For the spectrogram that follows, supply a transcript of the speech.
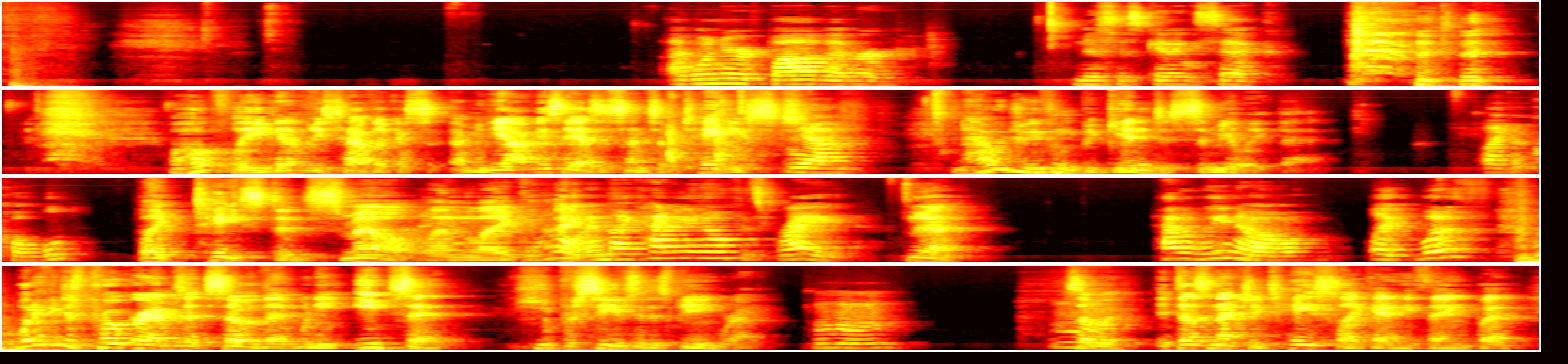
I wonder if Bob ever misses getting sick. well, hopefully, he can at least have like a. I mean, he obviously has a sense of taste. Yeah, And how would you even begin to simulate that? Like a cold. Like taste and smell and like. No, I- and like, how do you know if it's right? yeah. How do we know? Like, what if? What if he just programs it so that when he eats it, he perceives it as being right? Mm-hmm. So it, it doesn't actually taste like anything, but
